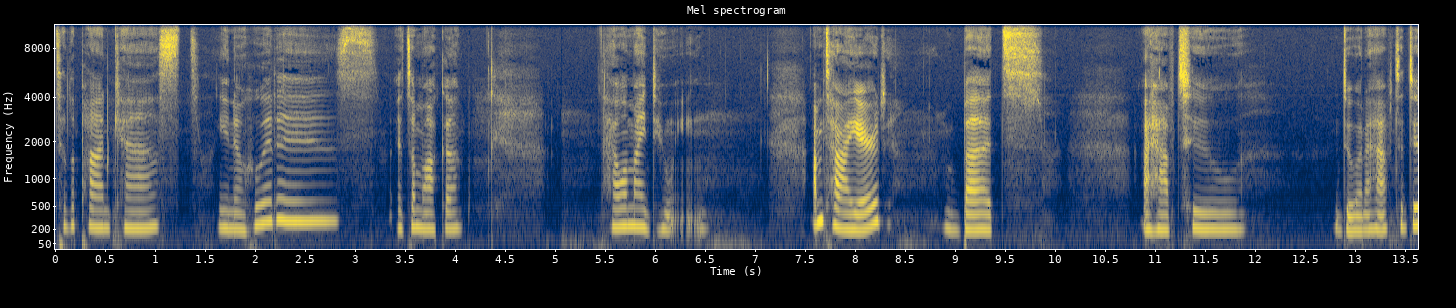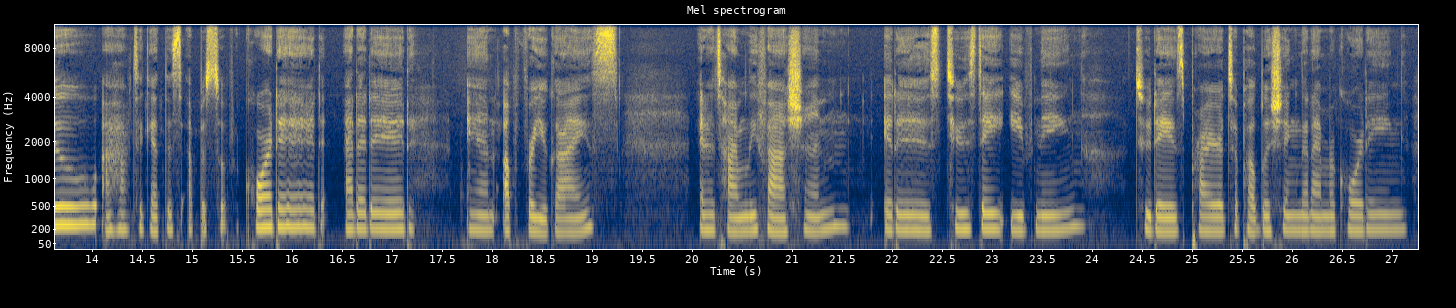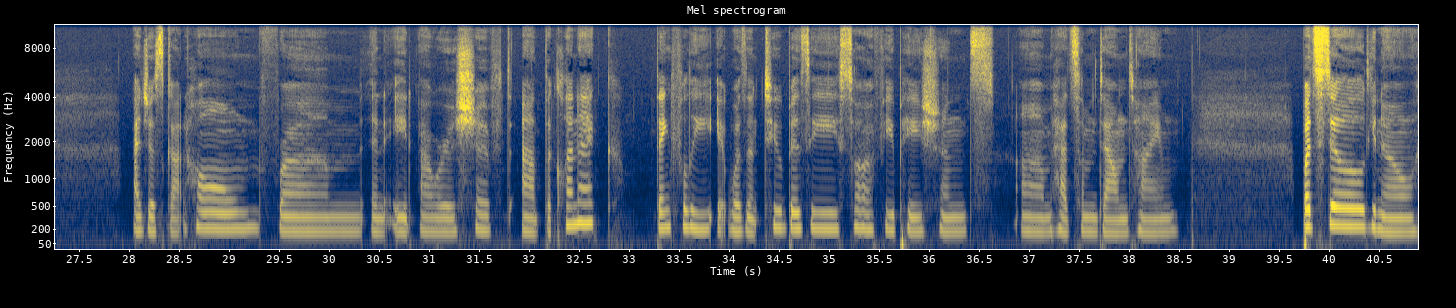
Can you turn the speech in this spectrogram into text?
to the podcast. You know who it is. It's Amaka. How am I doing? I'm tired, but I have to do what I have to do. I have to get this episode recorded, edited, and up for you guys in a timely fashion. It is Tuesday evening, two days prior to publishing that I'm recording. I just got home from an eight hour shift at the clinic. Thankfully, it wasn't too busy, saw a few patients, um, had some downtime, but still, you know,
